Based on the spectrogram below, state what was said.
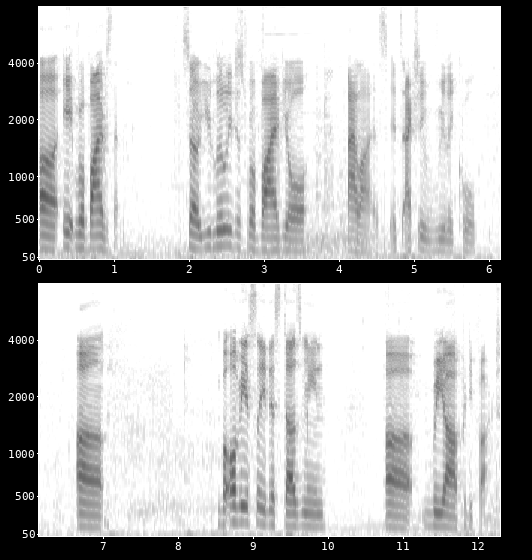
uh, it revives them. So you literally just revive your allies. It's actually really cool. Uh, but obviously, this does mean uh, we are pretty fucked.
